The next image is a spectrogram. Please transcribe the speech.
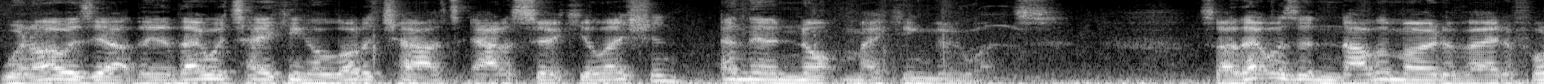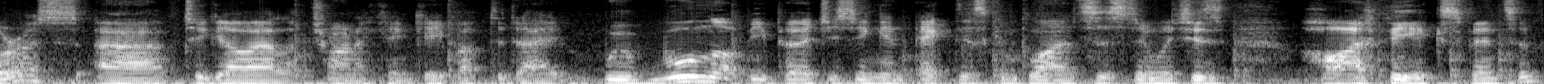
when I was out there, they were taking a lot of charts out of circulation and they're not making new ones. So that was another motivator for us uh, to go electronic and keep up to date. We will not be purchasing an ECDIS compliant system, which is highly expensive.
